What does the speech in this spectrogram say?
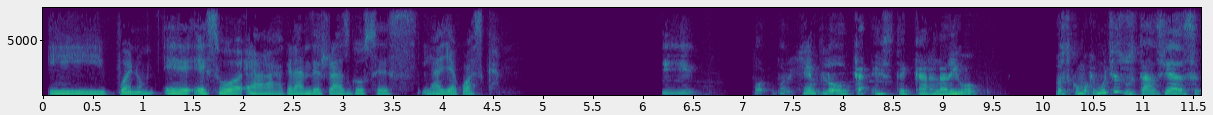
Y bueno, eh, eso a grandes rasgos es la ayahuasca. Y, por, ejemplo, este, Carla, digo, pues como que muchas sustancias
